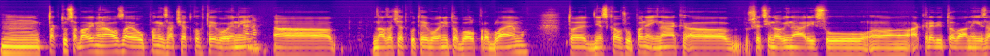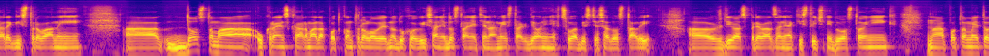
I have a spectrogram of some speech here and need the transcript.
Mm, tak tu sa bavíme naozaj o úplných začiatkoch tej vojny. Áno. A na začiatku tej vojny to bol problém. To je dneska už úplne inak. Všetci novinári sú akreditovaní, zaregistrovaní a dosť to má ukrajinská armáda pod kontrolou. Jednoducho vy sa nedostanete na miesta, kde oni nechcú, aby ste sa dostali. Vždy vás prevádza nejaký styčný dôstojník. No a potom je to,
